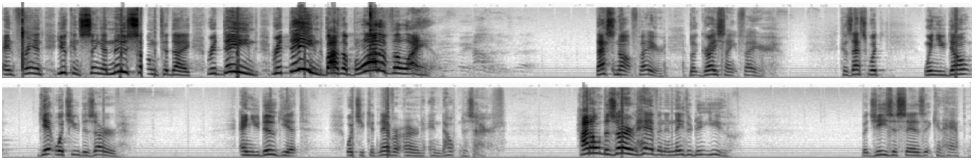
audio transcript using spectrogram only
And friend, you can sing a new song today redeemed, redeemed by the blood of the Lamb. That's not fair. But grace ain't fair. Because that's what, when you don't get what you deserve and you do get what you could never earn and don't deserve. I don't deserve heaven, and neither do you. But Jesus says it can happen.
